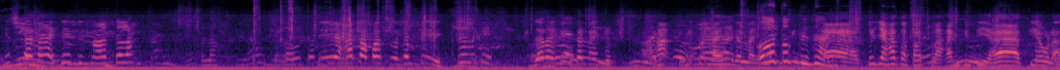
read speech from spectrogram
इतकं नाही हा, चला. चला. चला उठा. ते हातापासून गमते चल की. जरा हे कर नाही कर. हा, हे कर नाही, हे कर नाही. ओ तो ती झाड. हा, तुझ्या हातापासला आणि किती हा तेवढा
